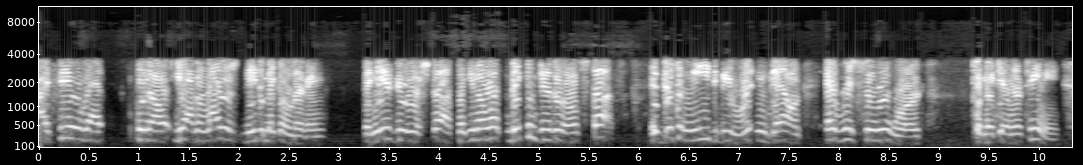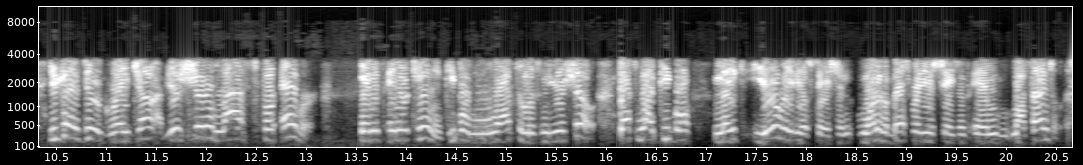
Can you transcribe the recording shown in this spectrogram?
I feel that, you know, yeah, the writers need to make a living. They need to do their stuff. But you know what? They can do their own stuff. It doesn't need to be written down every single word to make it entertaining. You guys do a great job. Your show lasts forever. And it's entertaining. People love to listen to your show. That's why people make your radio station one of the best radio stations in Los Angeles.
